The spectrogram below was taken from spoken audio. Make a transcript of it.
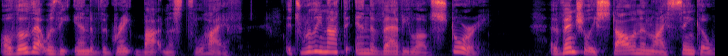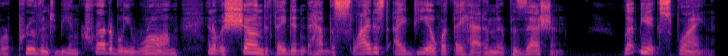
Although that was the end of the great botanist's life, it's really not the end of Vavilov's story. Eventually, Stalin and Lysenko were proven to be incredibly wrong, and it was shown that they didn't have the slightest idea what they had in their possession. Let me explain.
